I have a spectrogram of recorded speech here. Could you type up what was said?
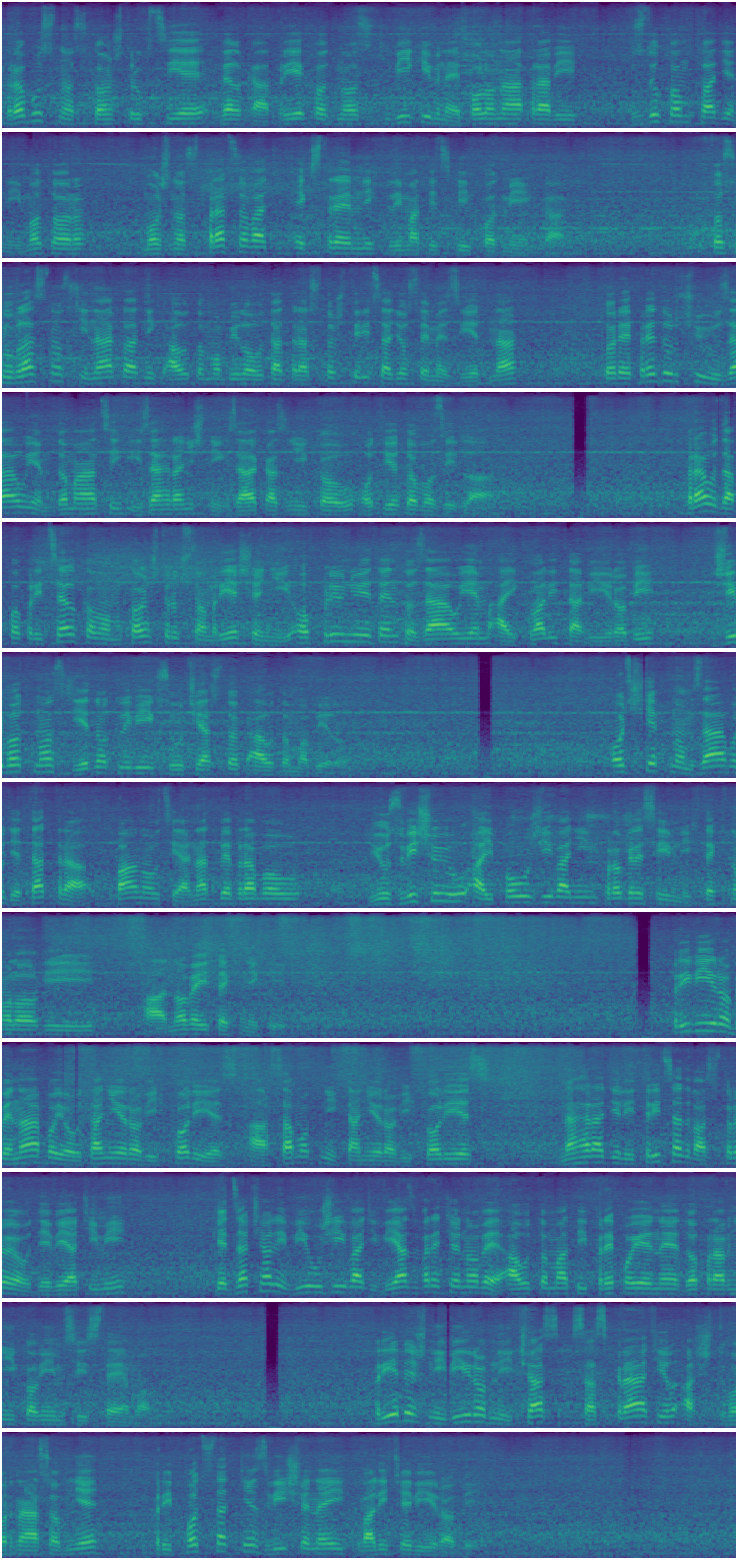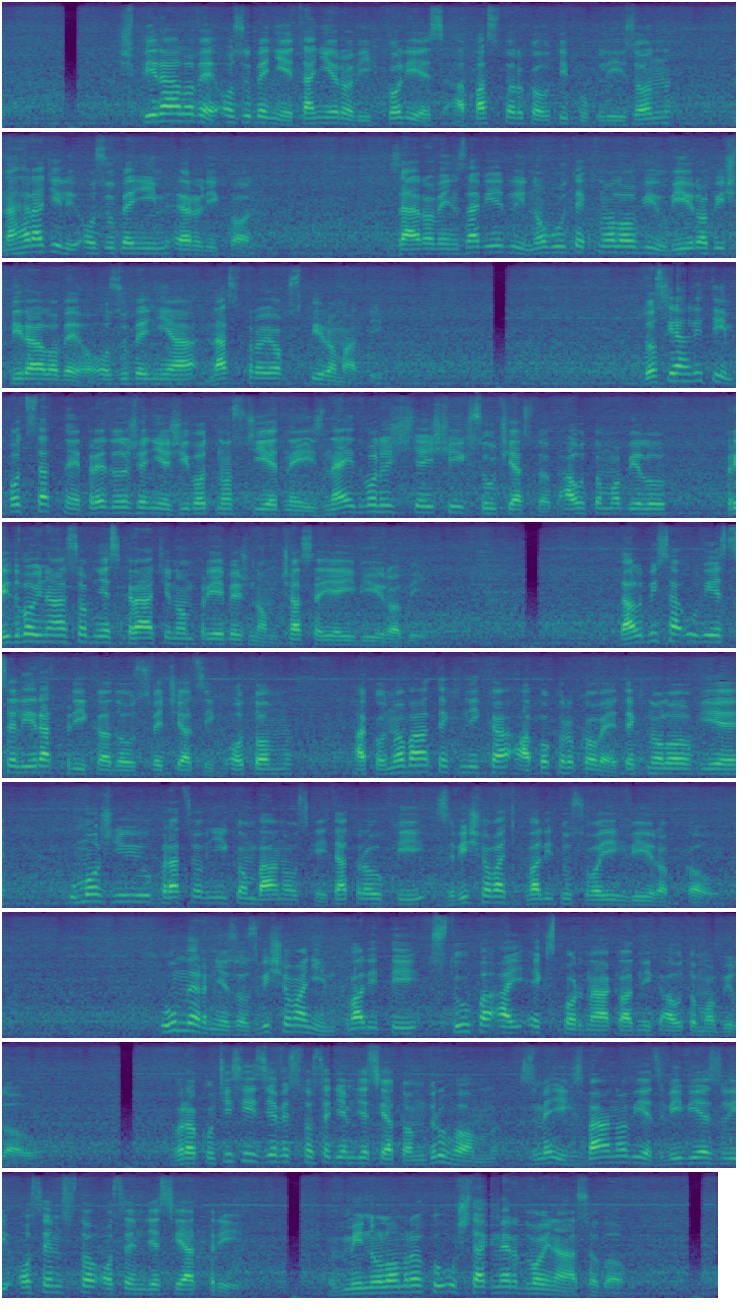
Robustnosť konštrukcie, veľká priechodnosť, výkyvné polonápravy, vzduchom chladený motor, možnosť pracovať v extrémnych klimatických podmienkach. To sú vlastnosti nákladných automobilov Tatra 148 S1, ktoré predurčujú záujem domácich i zahraničných zákazníkov o tieto vozidlá. Pravda, popri celkovom konštrukčnom riešení ovplyvňuje tento záujem aj kvalita výroby, životnosť jednotlivých súčiastok automobilu. Odštepnom závode Tatra v Pánovciach nad Bebravou ju zvyšujú aj používaním progresívnych technológií a novej techniky. Pri výrobe nábojov tanierových kolies a samotných tanierových kolies nahradili 32 strojov deviatimi, keď začali využívať viacvretenové automaty prepojené dopravníkovým systémom. Priebežný výrobný čas sa skrátil až štvornásobne pri podstatne zvýšenej kvalite výroby. Špirálové ozubenie tanierových kolies a pastorkov typu Gleason nahradili ozubením Erlikon. Zároveň zaviedli novú technológiu výroby špirálového ozubenia na strojoch Spiromaty. Dosiahli tým podstatné predlženie životnosti jednej z najdôležitejších súčiastok automobilu pri dvojnásobne skrátenom priebežnom čase jej výroby. Dal by sa uviesť celý rad príkladov svedčiacich o tom, ako nová technika a pokrokové technológie umožňujú pracovníkom Bánovskej Tatrovky zvyšovať kvalitu svojich výrobkov. Úmerne so zvyšovaním kvality stúpa aj export nákladných automobilov. V roku 1972 sme ich z Bánoviec vyviezli 883. V minulom roku už takmer dvojnásobok.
